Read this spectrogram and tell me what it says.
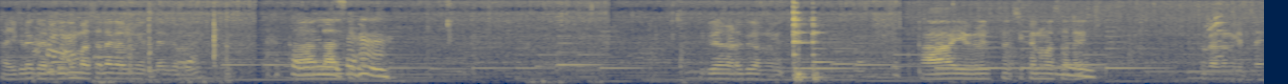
हा इकडे घरगुती मसाला घालून घेतलाय याच्यामध्ये लाल. इकडे हळद घालून घेतली. हा एव्हरेस्टचा चिकन मसाला आहे. तो घालून घेतलाय.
